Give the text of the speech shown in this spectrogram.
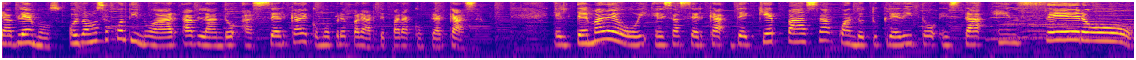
hablemos. Hoy vamos a continuar hablando acerca de cómo prepararte para comprar casa. El tema de hoy es acerca de qué pasa cuando tu crédito está en cero.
